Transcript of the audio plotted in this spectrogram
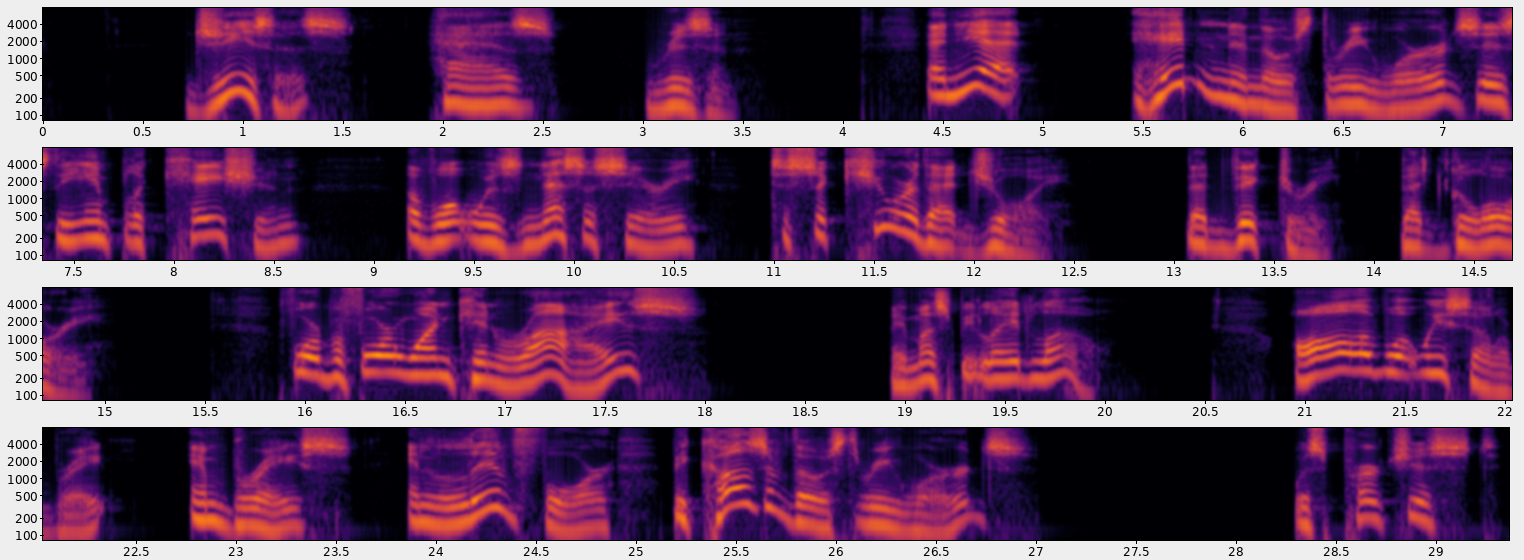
Jesus has risen. And yet, hidden in those three words is the implication of what was necessary to secure that joy, that victory, that glory. For before one can rise, they must be laid low. All of what we celebrate, embrace, and live for because of those three words was purchased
